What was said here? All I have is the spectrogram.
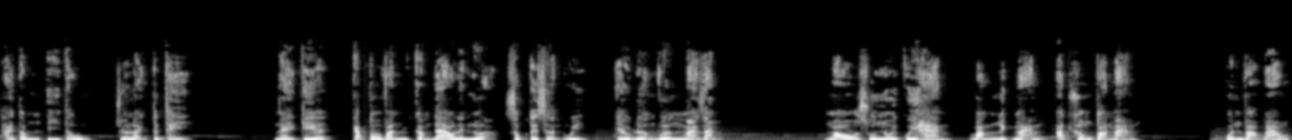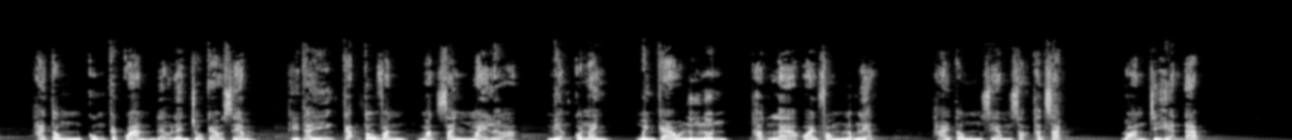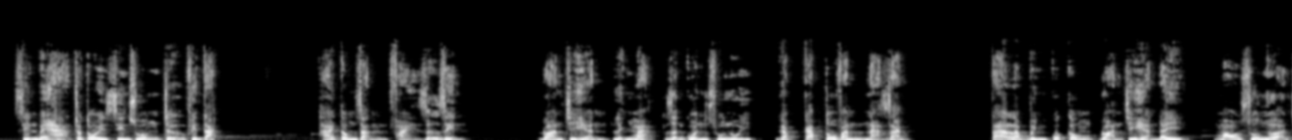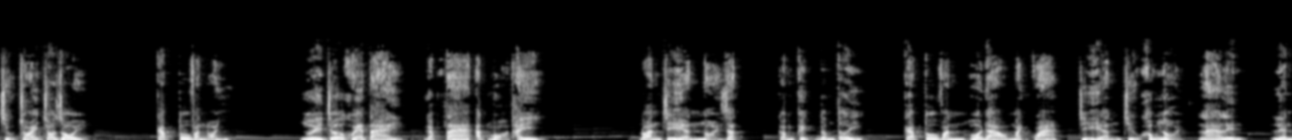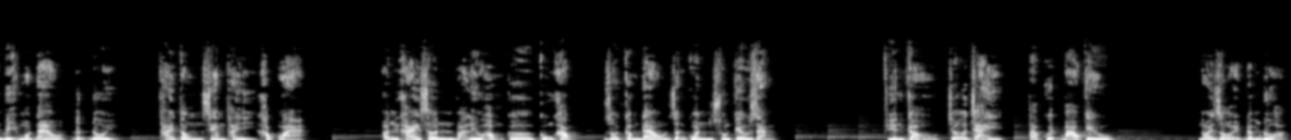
thái tông y tấu truyền lệnh tức thì. Ngày kia cáp tô văn cầm đao lên ngựa xốc tới sườn núi kêu đường vương mà rằng mau xuống núi quy hàng bằng nghịch mạng ắt không toàn mạng. Quân vào báo, thái tông cùng các quan đều lên chỗ cao xem, thì thấy cáp tô văn mặt xanh mày lửa, miệng có nanh, mình cao lưng lớn, thật là oai phong lẫm liệt. Thái tông xem sợ thất sắc, đoàn chí hiển đáp, xin bệ hạ cho tôi xin xuống trừ phiên tặc thái tông dặn phải giữ gìn. Đoàn chí hiển lĩnh mạng dẫn quân xuống núi gặp cáp tô văn nạt rằng, ta là bình quốc công đoàn chí hiển đây, mau xuống ngựa chịu trói cho rồi. Cáp tô văn nói, ngươi chớ khoe tài, gặp ta ắt bỏ thay. Đoàn chí hiển nổi giận, cầm kích đâm tới. Cáp tô văn hùa đào mạnh quá, chí hiền chịu không nổi, la lên, liền bị một đao đứt đôi. Thái tông xem thấy khóc òa. Ân khai sơn và lưu hồng cơ cũng khóc rồi cầm đao dẫn quân xuống kêu rằng, phiên cẩu chớ chạy ta quyết báo kiều. Nói rồi đâm đùa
